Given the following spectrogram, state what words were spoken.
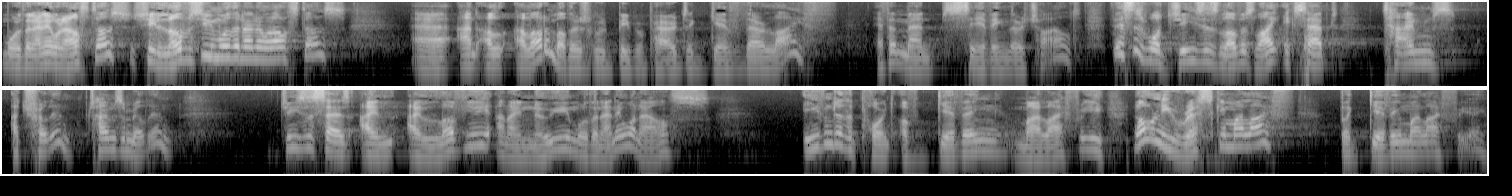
more than anyone else does. She loves you more than anyone else does. Uh, and a, a lot of mothers would be prepared to give their life if it meant saving their child. This is what Jesus' love is like, except times a trillion, times a million. Jesus says, I, I love you and I know you more than anyone else, even to the point of giving my life for you. Not only risking my life, but giving my life for you.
